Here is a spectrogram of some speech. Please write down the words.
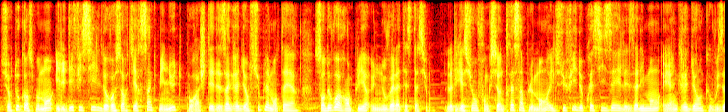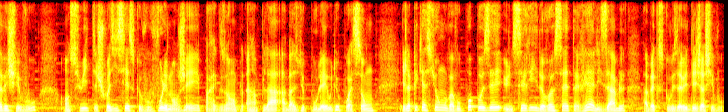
Surtout qu'en ce moment, il est difficile de ressortir 5 minutes pour acheter des ingrédients supplémentaires sans devoir remplir une nouvelle attestation. L'application fonctionne très simplement, il suffit de préciser les aliments et ingrédients que vous avez chez vous, ensuite choisissez ce que vous voulez manger, par exemple un plat à base de poulet ou de poisson, et l'application va vous proposer une série de recettes réalisables avec ce que vous avez déjà chez vous.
